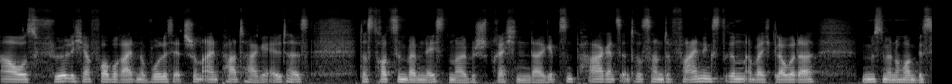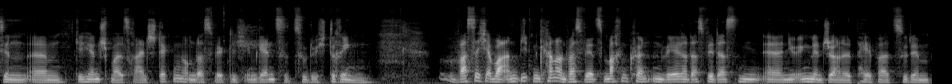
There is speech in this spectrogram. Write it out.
ausführlicher vorbereiten, obwohl es jetzt schon ein paar Tage älter ist, das trotzdem beim nächsten Mal besprechen. Da gibt es ein paar ganz interessante Findings drin, aber ich glaube, da müssen wir noch mal ein bisschen ähm, Gehirnschmalz reinstecken, um das wirklich in Gänze zu durchdringen. Was ich aber anbieten kann und was wir jetzt machen könnten, wäre, dass wir das äh, New England Journal Paper zu dem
